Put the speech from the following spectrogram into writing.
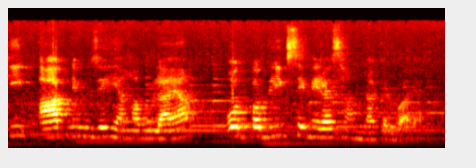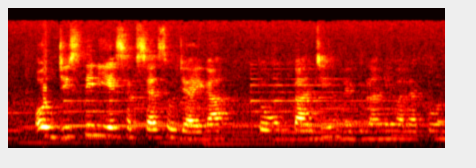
कि आपने मुझे यहाँ बुलाया और पब्लिक से मेरा सामना करवाया। और जिस दिन ये सक्सेस हो जाएगा तो ओमकार जी हमें बुलाने वाला कौन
